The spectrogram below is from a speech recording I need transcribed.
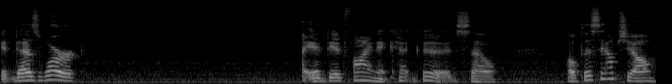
It does work. It did fine. It cut good. So hope this helps y'all.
